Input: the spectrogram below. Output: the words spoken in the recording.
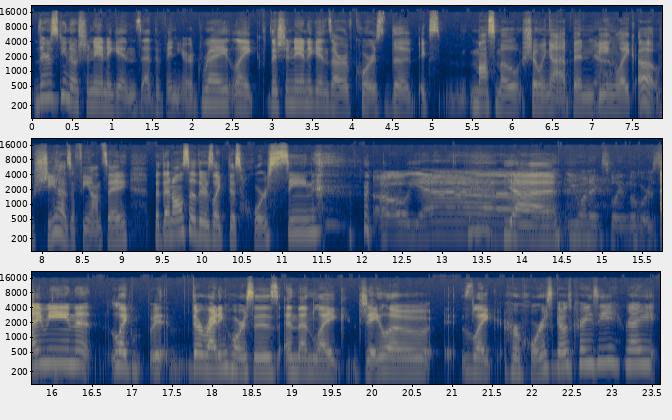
there's you know shenanigans at the vineyard, right? Like the shenanigans are, of course, the ex- Massimo showing up and being like, "Oh, she has a fiance," but then also there's like this horse scene. oh yeah, Yeah. You want to explain the horse? I mean, like they're riding horses, and then like J Lo, like her horse goes crazy, right?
